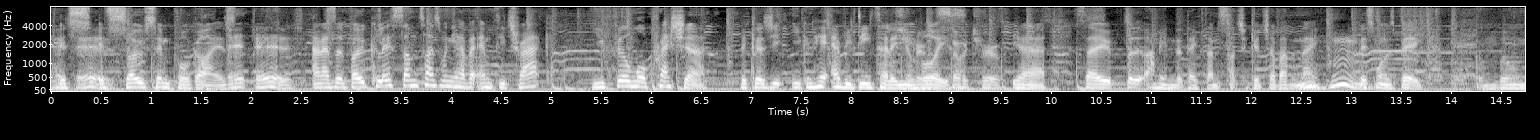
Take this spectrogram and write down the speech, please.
it's is. it's so simple, guys. It is. and as a vocalist, sometimes when you have an empty track, you feel more pressure because you, you can hear every detail in your voice. So true. Yeah. So, but I mean, they've done such a good job, haven't they? Mm-hmm. This one was big. Boom, boom,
